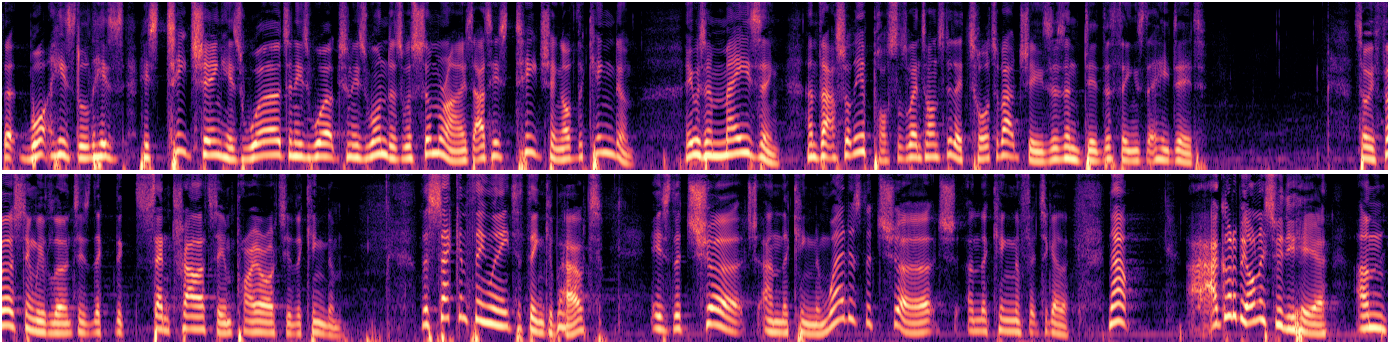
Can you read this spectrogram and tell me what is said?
That what his, his, his teaching, his words, and his works and his wonders were summarized as his teaching of the kingdom. It was amazing. And that's what the apostles went on to do. They taught about Jesus and did the things that he did. So, the first thing we've learned is the, the centrality and priority of the kingdom. The second thing we need to think about is the church and the kingdom. Where does the church and the kingdom fit together? Now, I, have got to be honest with you here. Um,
